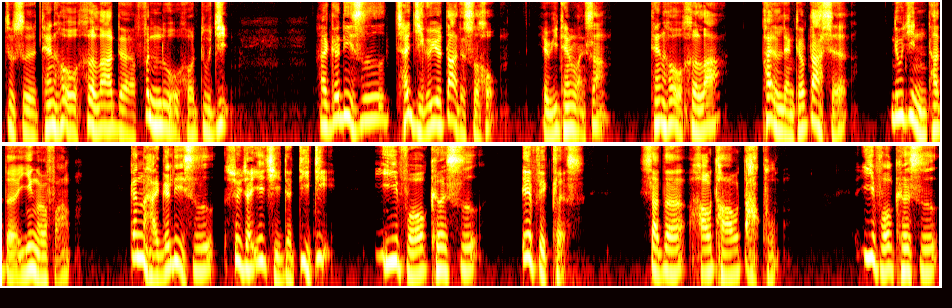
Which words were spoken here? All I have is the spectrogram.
就是天后赫拉的愤怒和妒忌。海格力斯才几个月大的时候，有一天晚上，天后赫拉派了两条大蛇溜进他的婴儿房，跟海格力斯睡在一起的弟弟伊佛克斯 （Iphiclus） 吓得嚎啕大哭。伊佛克斯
